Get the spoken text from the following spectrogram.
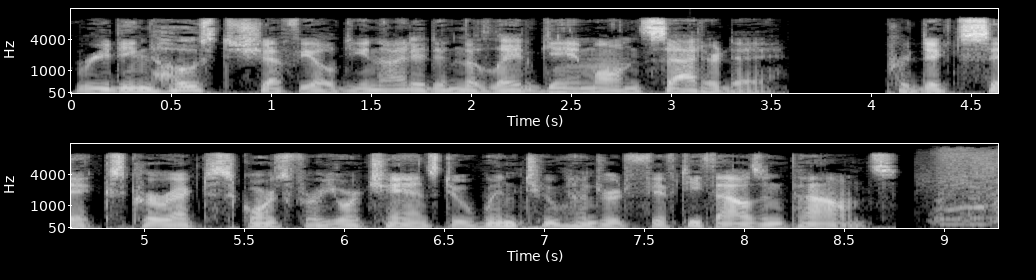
Reading host Sheffield United in the late game on Saturday. Predict 6 correct scores for your chance to win £250,000.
